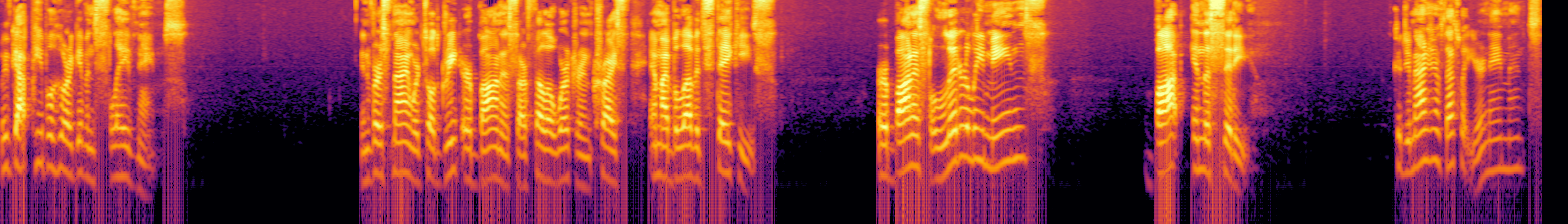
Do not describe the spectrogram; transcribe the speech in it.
we've got people who are given slave names. In verse 9, we're told, Greet Urbanus, our fellow worker in Christ, and my beloved Stachys. Urbanus literally means bought in the city. Could you imagine if that's what your name meant?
